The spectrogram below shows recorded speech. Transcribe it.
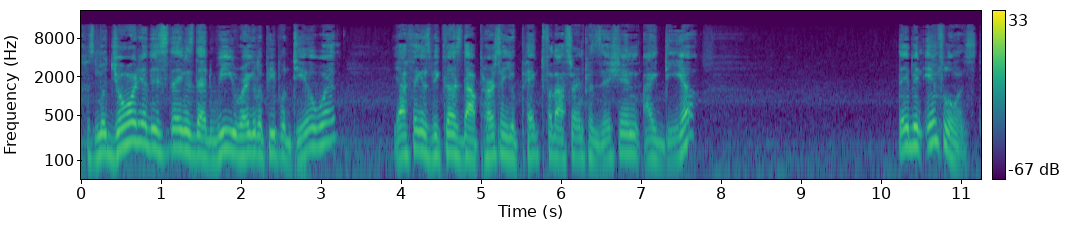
Because majority of these things that we regular people deal with, yeah, I think it's because that person you picked for that certain position idea, they've been influenced.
